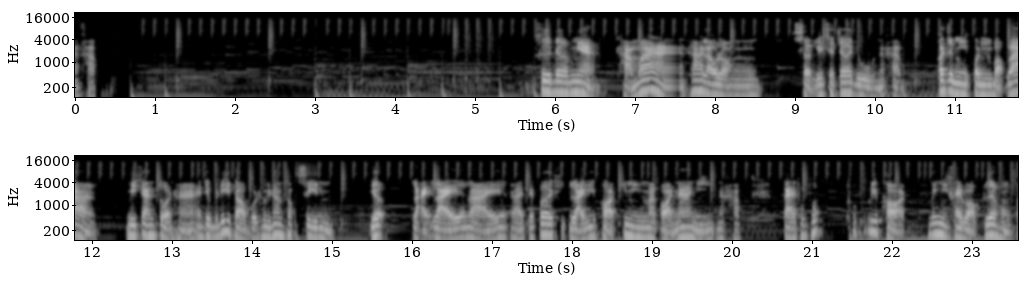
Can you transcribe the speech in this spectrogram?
นะครับคือเดิมเนี่ย ถามว่าถ้าเราลองเสิร์ช literature ดูนะครับ ก็จะมีคนบอกว่ามีการตรวจหาแอนติบอดีต่อโบทูลินัมท็อกซินเยอะหลายหลายหลายหลายเปเปอร์หลายรีพอร์ตที่มีมาก่อนหน้านี้นะครับ แต่ทุกๆ ทุกๆรีพอร์ตไม่มีใครบอกเรื่องของป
